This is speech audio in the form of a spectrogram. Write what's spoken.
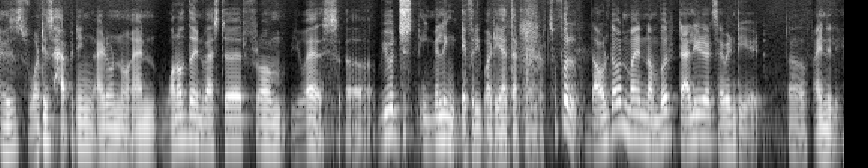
I was what is happening? I don't know. And one of the investor from US uh, we were just emailing everybody at that point so for downtown my number tallied at 78 uh, finally.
